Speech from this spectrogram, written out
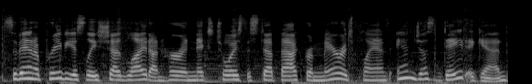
Savannah previously shed light on her and Nic's choice to step back from marriage plans and just date again,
